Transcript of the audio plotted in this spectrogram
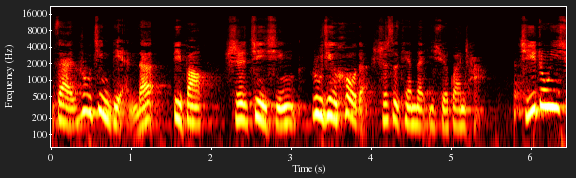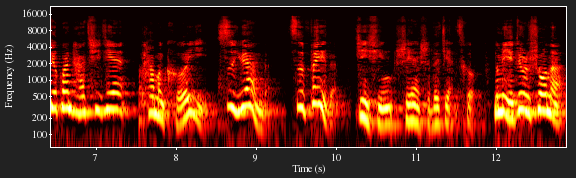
在入境点的地方是进行入境后的十四天的医学观察。集中医学观察期间，他们可以自愿的、自费的进行实验室的检测。那么也就是说呢，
